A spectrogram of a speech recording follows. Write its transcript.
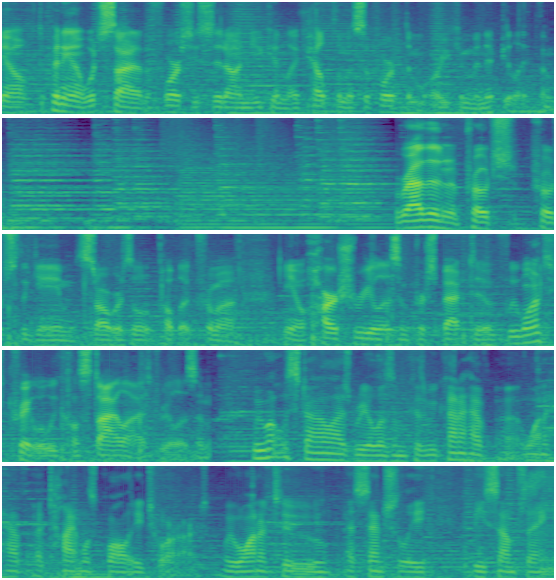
you know, depending on which side of the force you sit on, you can like help them and support them, or you can manipulate them. Rather than approach approach the game Star Wars: The Old Republic from a you know harsh realism perspective, we wanted to create what we call stylized realism. We went with stylized realism because we kind of have uh, want to have a timeless quality to our art. We wanted to essentially be something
